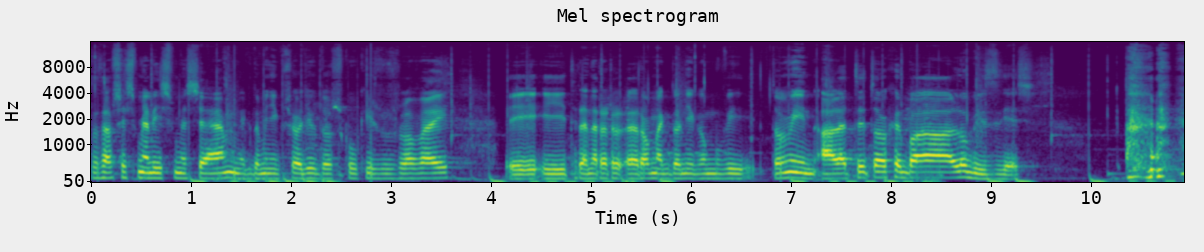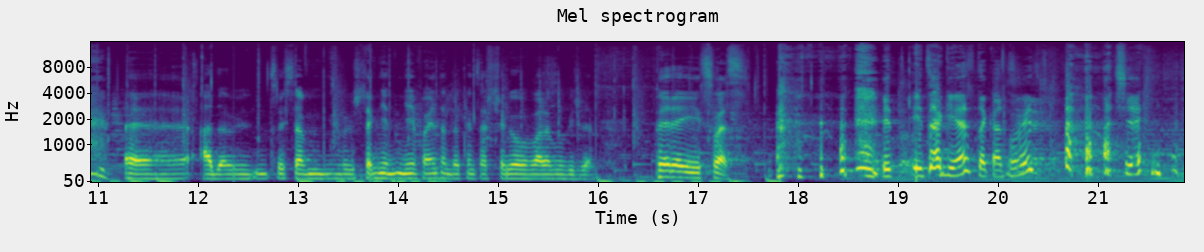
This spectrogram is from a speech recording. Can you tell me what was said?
To zawsze śmialiśmy się, jak Dominik przychodził do szkółki żużlowej i, i trener Romek do niego mówi Domin, ale ty to chyba lubisz zjeść. E, Adam coś tam, już tak nie, nie pamiętam do końca szczegółowo, ale mówi, że pyry i słez. I, I tak jest taka odpowiedź?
